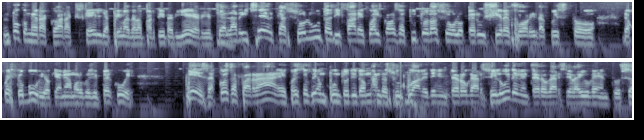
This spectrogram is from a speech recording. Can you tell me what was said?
un po' come era Kvaratskhelia prima della partita di ieri, cioè la ricerca assoluta di fare qualcosa tutto da solo per uscire fuori da questo, da questo buio, chiamiamolo così, per cui Chiesa cosa farà? E questo qui è un punto di domanda sul quale deve interrogarsi lui, deve interrogarsi la Juventus.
